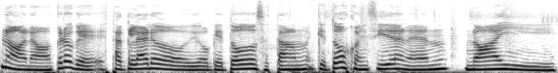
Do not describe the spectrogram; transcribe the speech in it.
No, no, creo que está claro, digo, que todos están, que todos coinciden en no hay,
